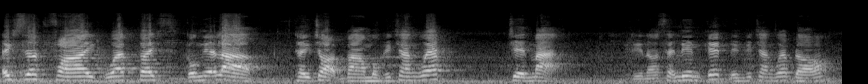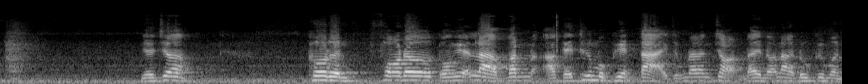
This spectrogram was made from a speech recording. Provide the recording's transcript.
Excel file web page có nghĩa là thầy chọn vào một cái trang web trên mạng thì nó sẽ liên kết đến cái trang web đó. Nhớ chưa? Current folder có nghĩa là văn à, cái thư mục hiện tại chúng ta đang chọn đây nó là document.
